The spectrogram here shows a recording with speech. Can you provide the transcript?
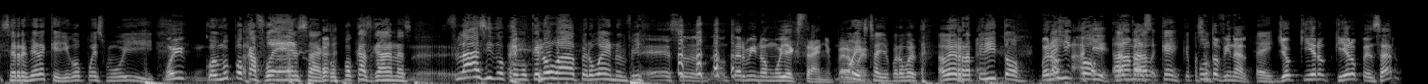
se refiere a que llegó pues muy, muy con muy poca fuerza, con pocas ganas. Flácido, como que no va, pero bueno, en fin. Es un, un término muy extraño. Pero muy bueno. extraño, pero bueno. A ver, rapidito. Bueno, México, aquí, nada ah, más, ¿qué? ¿Qué pasó? punto final. Yo quiero, quiero pensar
